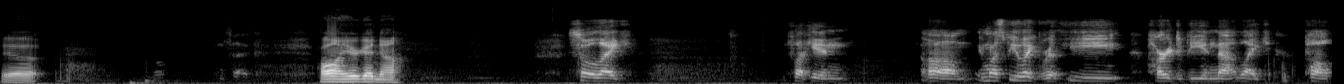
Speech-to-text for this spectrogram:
Yeah. Hold on, you're good now. So like, fucking, um, it must be like really hard to be in that like pop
